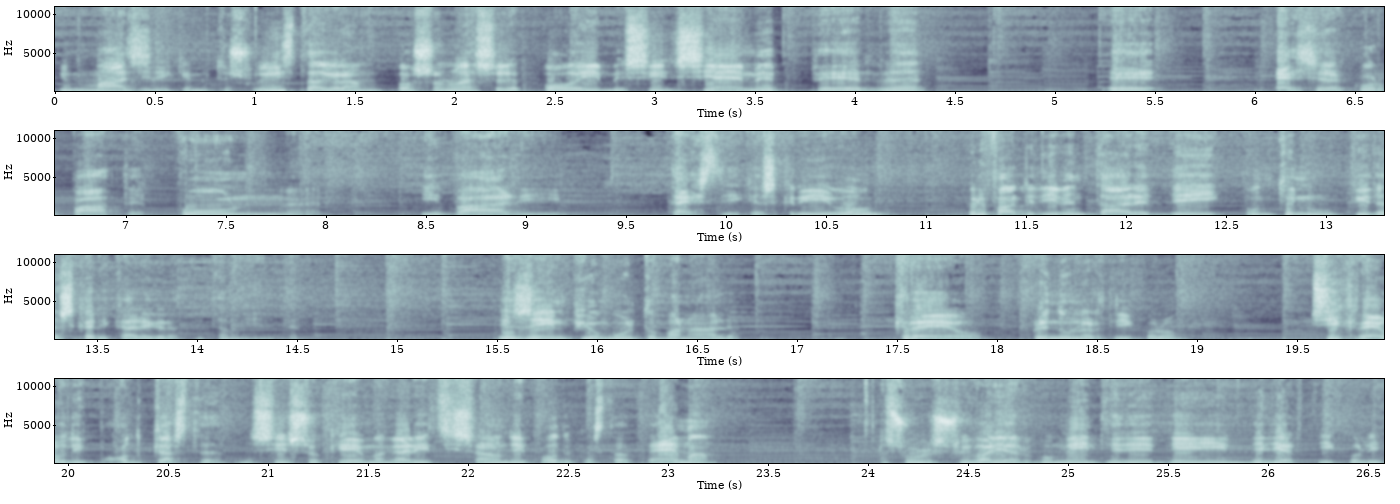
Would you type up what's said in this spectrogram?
immagini che metto su Instagram possono essere poi messe insieme per eh, essere accorpate con i vari testi che scrivo per farli diventare dei contenuti da scaricare gratuitamente. Esempio molto banale. Creo, prendo un articolo, ci creo di podcast, nel senso che magari ci saranno dei podcast a tema su, sui vari argomenti dei, dei, degli articoli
